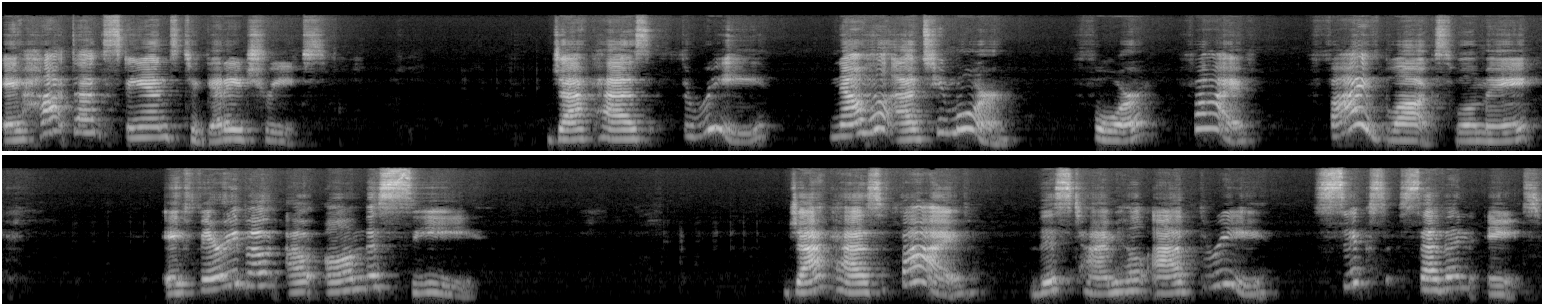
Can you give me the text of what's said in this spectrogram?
a hot dog stand to get a treat. Jack has three. Now he'll add two more. Four, five. Five blocks will make a ferry boat out on the sea. Jack has five. This time he'll add three six, seven, eight.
